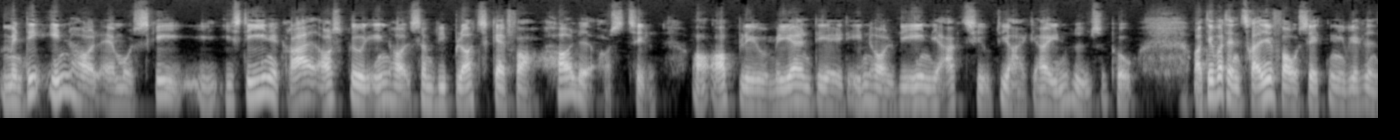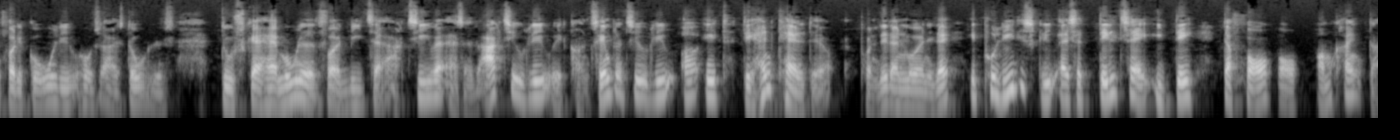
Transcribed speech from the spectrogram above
Men det indhold er måske i, i stigende grad også blevet et indhold, som vi blot skal forholde os til og opleve mere end det er et indhold, vi egentlig aktivt direkte har indflydelse på. Og det var den tredje forudsætning i virkeligheden for det gode liv hos Aristoteles. Du skal have mulighed for at vita aktiva, altså et aktivt liv, et kontemplativt liv og et, det han kaldte på en lidt anden måde end i dag, et politisk liv, altså deltage i det, der foregår omkring dig.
